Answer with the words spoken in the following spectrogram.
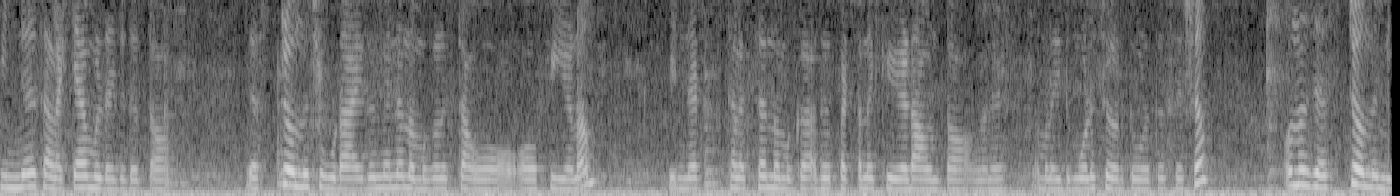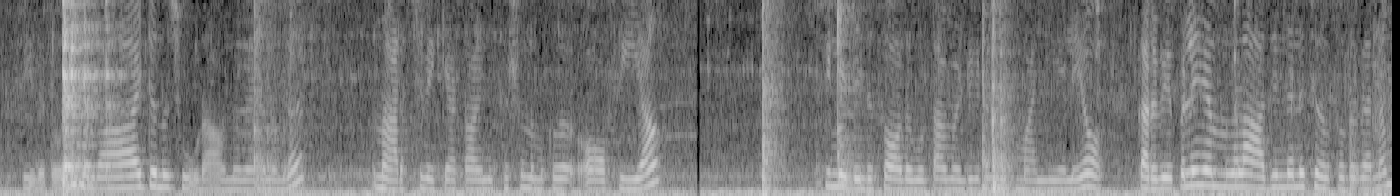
പിന്നെ തിളയ്ക്കാൻ വിടരുത് കേട്ടോ. ജസ്റ്റ് ഒന്ന് ചൂടായതും തന്നെ നമുക്ക് സ്റ്റവ് ഓഫ് ചെയ്യണം. പിന്നെ തിളച്ചാൽ നമുക്ക് അത് പെട്ടെന്ന് കേടാവും കേട്ടോ അങ്ങനെ നമ്മൾ ഇതും കൂടെ ചേർത്ത് കൊടുത്ത ശേഷം ഒന്ന് ജസ്റ്റ് ഒന്ന് മിക്സ് ചെയ്തിട്ട് ഒന്ന് ചെറുതായിട്ടൊന്ന് ചൂടാവുന്ന വരെ നമ്മൾ ഒന്ന് അടച്ച് വെക്കാം കേട്ടോ അതിന് ശേഷം നമുക്ക് ഓഫ് ചെയ്യാം. പിന്നെ ഇതിന്റെ സ്വാദ കൂട്ടാൻ വേണ്ടിയിട്ട് നമുക്ക് മല്ലിയിലയോ കറിവേപ്പിലയും നമ്മൾ ആദ്യം തന്നെ ചേർത്തത് കാരണം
